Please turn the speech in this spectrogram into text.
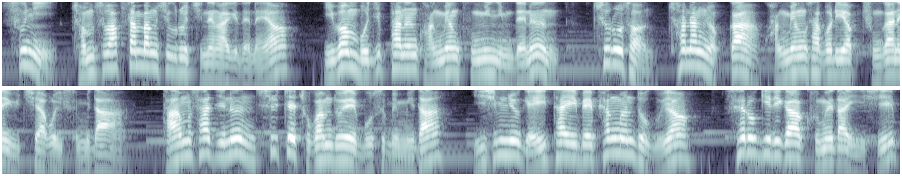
순위, 점수 합산 방식으로 진행하게 되네요. 이번 모집하는 광명 국민임대는 7호선 천왕역과 광명사거리역 중간에 위치하고 있습니다. 다음 사진은 실제 조감도의 모습입니다. 26A 타입의 평면도고요. 세로 길이가 9m 20,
